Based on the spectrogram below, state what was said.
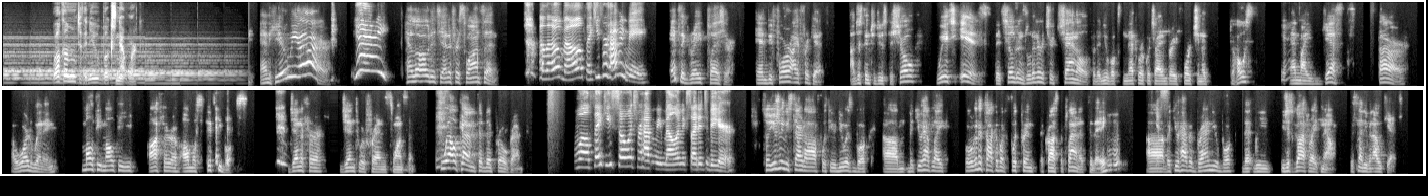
Welcome to the New Books Network. And here we are. Yay! Hello to Jennifer Swanson. Hello, Mel. Thank you for having me. It's a great pleasure. And before I forget, I'll just introduce the show, which is the Children's Literature Channel for the New Books Network, which I am very fortunate to host. Yeah. And my guest star, award winning, multi, multi author of almost 50 books, Jennifer Jen to her friends Swanson. Welcome to the program. Well, thank you so much for having me, Mel. I'm excited to be here. So usually we start off with your newest book, um, but you have like well, we're going to talk about footprint across the planet today. Mhm. Uh, Yes. But you have a brand new book that we you just got right now. It's not even out yet.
